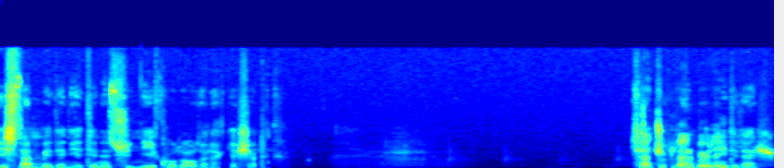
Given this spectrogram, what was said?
İslam medeniyetinin sünni kolu olarak yaşadık. Selçuklular böyleydiler.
